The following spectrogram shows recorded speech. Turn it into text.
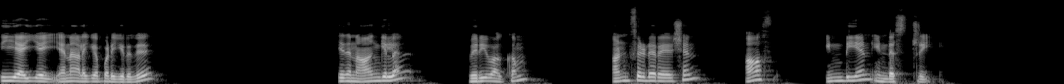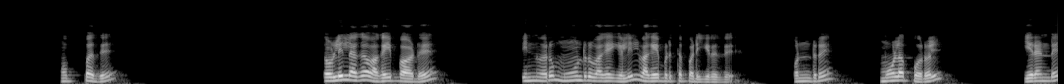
சிஐஐ என அழைக்கப்படுகிறது. இதன் ஆங்கில விரிவாக்கம் கன்ஃபெடரேஷன் ஆஃப் இந்தியன் இண்டஸ்ட்ரி முப்பது. தொழிலக வகைப்பாடு. பின்வரும் மூன்று வகைகளில் வகைப்படுத்தப்படுகிறது. ஒன்று மூலப்பொருள். இரண்டு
